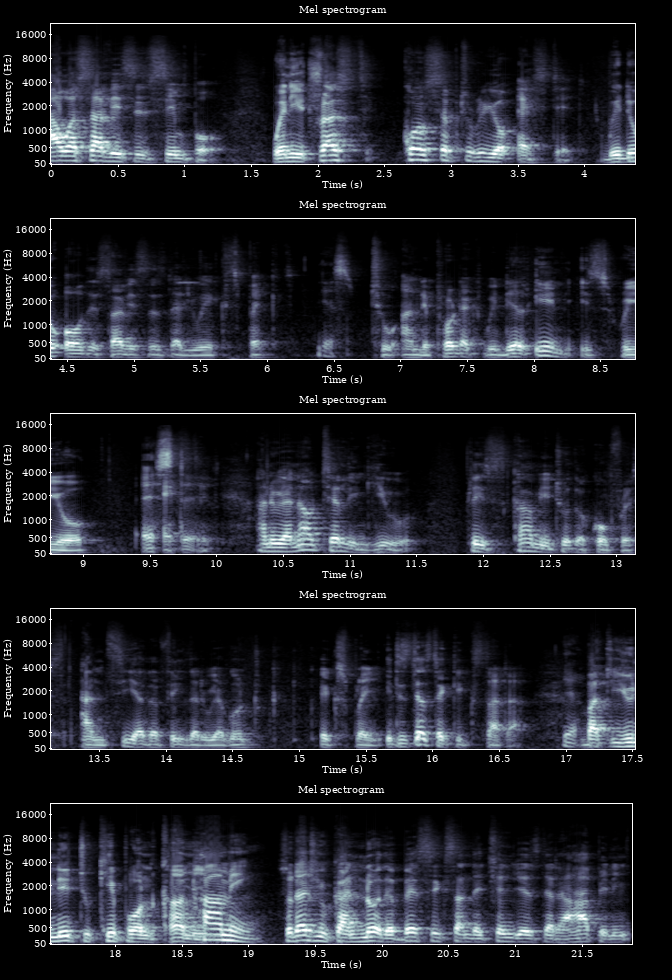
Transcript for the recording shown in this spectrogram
Our service is simple. When you trust Concept Real Estate, we do all the services that you expect Yes. to, and the product we deal in is real Estate. estate. And we are now telling you, please come into the conference and see other things that we are going to explain. It is just a Kickstarter. Yeah. But you need to keep on coming. Coming. So that you can know the basics and the changes that are happening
